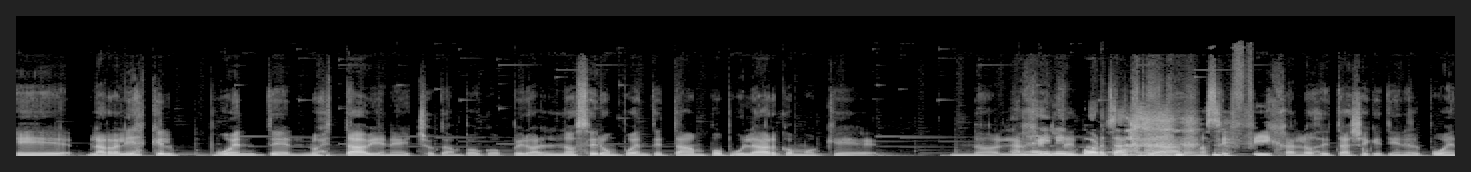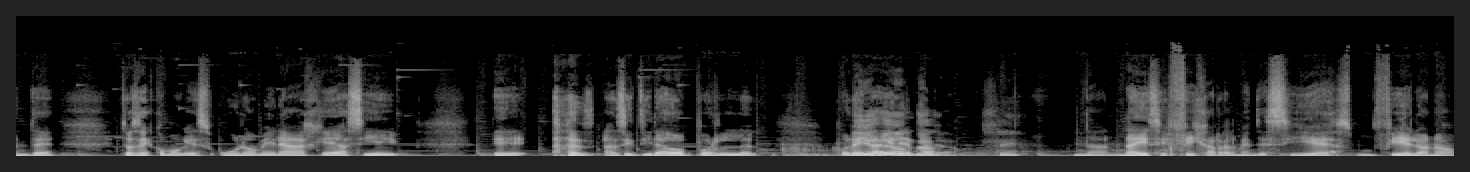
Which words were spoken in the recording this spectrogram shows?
Eh, la realidad es que el puente no está bien hecho tampoco, pero al no ser un puente tan popular como que no, la gente le importa. claro, no se fija en los detalles que tiene el puente. Entonces como que es un homenaje así eh, así tirado por, por el aire, pero nadie se fija realmente si es fiel o no.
